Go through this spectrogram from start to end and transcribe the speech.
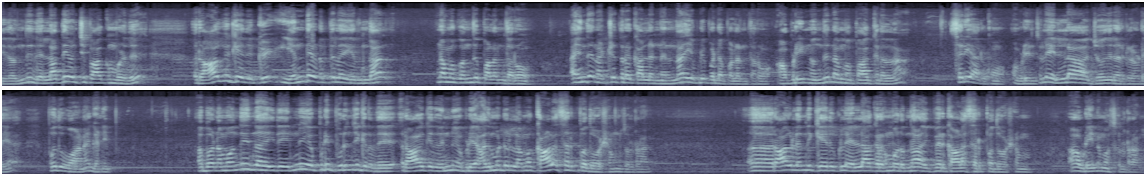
இது வந்து இது எல்லாத்தையும் வச்சு பார்க்கும்பொழுது ராகு கேதுக்கள் எந்த இடத்துல இருந்தால் நமக்கு வந்து பலன் தரும். எந்த நட்சத்திர காலன் இருந்தால் எப்படிப்பட்ட பலன் தரும்? அப்படின்னு வந்து நம்ம பார்க்குறது தான் சரியாக இருக்கும் அப்படின்னு சொல்லி எல்லா ஜோதிடர்களுடைய பொதுவான கணிப்பு. அப்போ நம்ம வந்து இந்த இதை இன்னும் எப்படி புரிஞ்சுக்கிறது? ராகுக்கு இது இன்னும் எப்படி? அது மட்டும் இல்லாமல் காலசர்ப்ப தோஷம்னு சொல்கிறாங்க ராகுலேருந்து கேதுக்குள்ளே எல்லா கிரகமும் இருந்தால் அதுக்கு பேர் காலசர்ப்ப தோஷம் அப்படின்னு நம்ம சொல்கிறாங்க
